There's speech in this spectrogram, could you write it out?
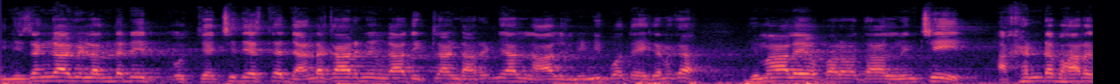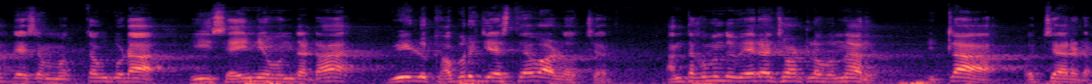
ఈ నిజంగా వీళ్ళందరినీ తెచ్చి తెస్తే దండకారణ్యం కాదు. ఇట్లాంటి అరణ్యాలు నాలుగు నిండిపోతాయి కనుక హిమాలయ పర్వతాల నుంచి అఖండ భారతదేశం మొత్తం కూడా ఈ సైన్యం ఉందట. వీళ్ళు కబురు చేస్తే వాళ్ళు వచ్చారు. అంతకుముందు వేరే చోట్ల ఉన్నారు. ఇట్లా వచ్చారట.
